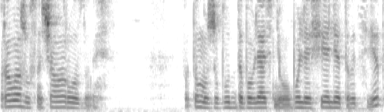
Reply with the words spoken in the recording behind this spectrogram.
проложу сначала розовый. Потом уже буду добавлять в него более фиолетовый цвет.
